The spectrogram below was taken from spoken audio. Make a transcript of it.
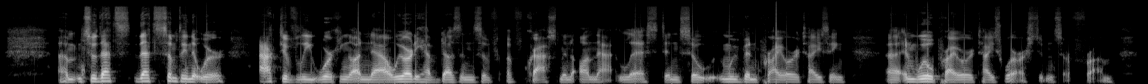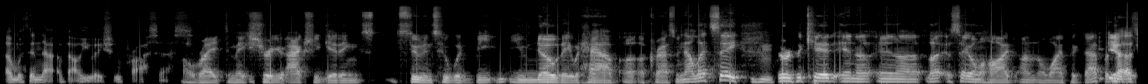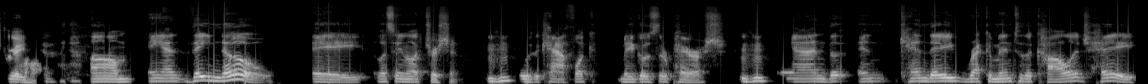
Um, so that's that's something that we're actively working on now. We already have dozens of, of craftsmen on that list. And so we've been prioritizing uh, and will prioritize where our students are from um, within that evaluation process. All right, to make sure you're actually getting students who would be, you know, they would have a, a craftsman. Now, let's say mm-hmm. there's a kid in a in a let's say Omaha. I don't know why I picked that, but yeah, that's great. Um, and they know a let's say an electrician mm-hmm. who's a Catholic maybe goes to their parish. Mm-hmm. and the, and can they recommend to the college hey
